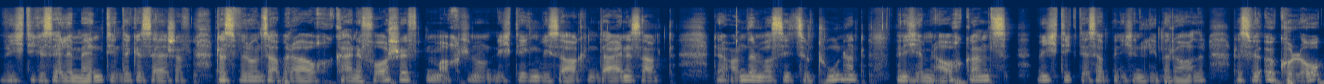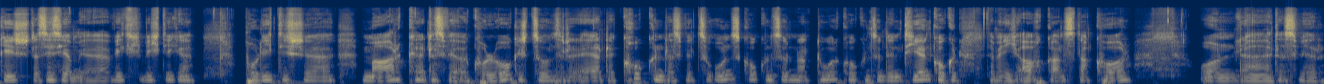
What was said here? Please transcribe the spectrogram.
wichtiges Element in der Gesellschaft, dass wir uns aber auch keine Vorschriften machen und nicht irgendwie sagen, der eine sagt der anderen, was sie zu tun hat, bin ich eben auch ganz wichtig, deshalb bin ich ein Liberaler, dass wir ökologisch, das ist ja eine äh, wichtige politische Marke, dass wir ökologisch zu unserer Erde gucken, dass wir zu uns gucken, zur Natur gucken, zu den Tieren gucken, da bin ich auch ganz d'accord und äh, dass wir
